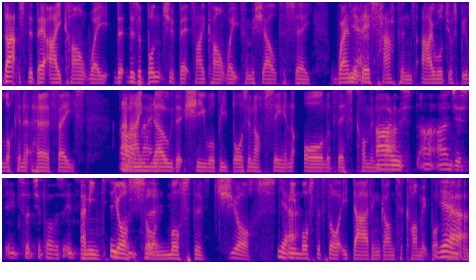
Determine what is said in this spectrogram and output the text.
that's the bit I can't wait. There's a bunch of bits I can't wait for Michelle to see. When Yeah. this happens, I will just be looking at her face, and Oh, I mate. know that she will be buzzing off seeing all of this coming I back. was, I, I'm just, it's such a buzz. It's I mean, your son that- must have just. Yeah. He must have thought he died and gone to comic book. yeah,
